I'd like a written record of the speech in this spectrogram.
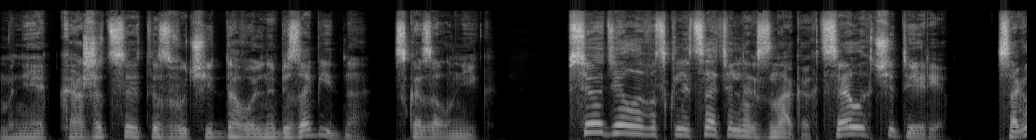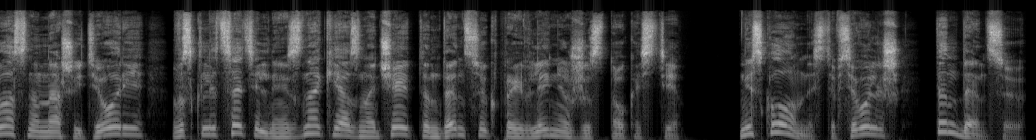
«Мне кажется, это звучит довольно безобидно», — сказал Ник. «Все дело в восклицательных знаках, целых четыре. Согласно нашей теории, восклицательные знаки означают тенденцию к проявлению жестокости. Не склонность, а всего лишь тенденцию,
